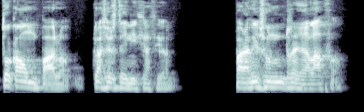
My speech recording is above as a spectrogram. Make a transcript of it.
tocado un palo, clases de iniciación, para mí es un regalazo.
